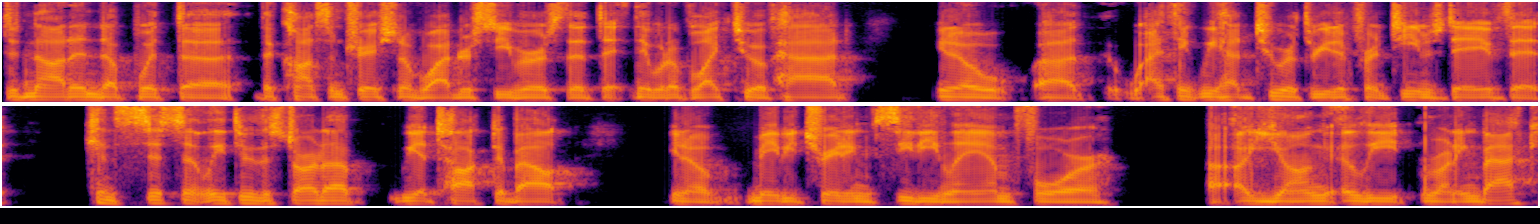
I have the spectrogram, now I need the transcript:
did not end up with the the concentration of wide receivers that they, they would have liked to have had. You know, uh, I think we had two or three different teams, Dave, that consistently through the startup we had talked about, you know, maybe trading CeeDee Lamb for a, a young elite running back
